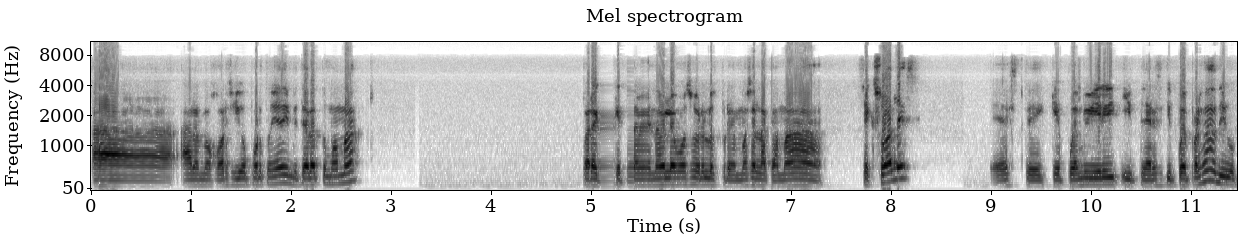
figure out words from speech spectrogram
a, a lo mejor sí oportunidad de invitar a tu mamá, para que también hablemos sobre los problemas en la cama sexuales, este, que pueden vivir y, y tener ese tipo de personas. Digo,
